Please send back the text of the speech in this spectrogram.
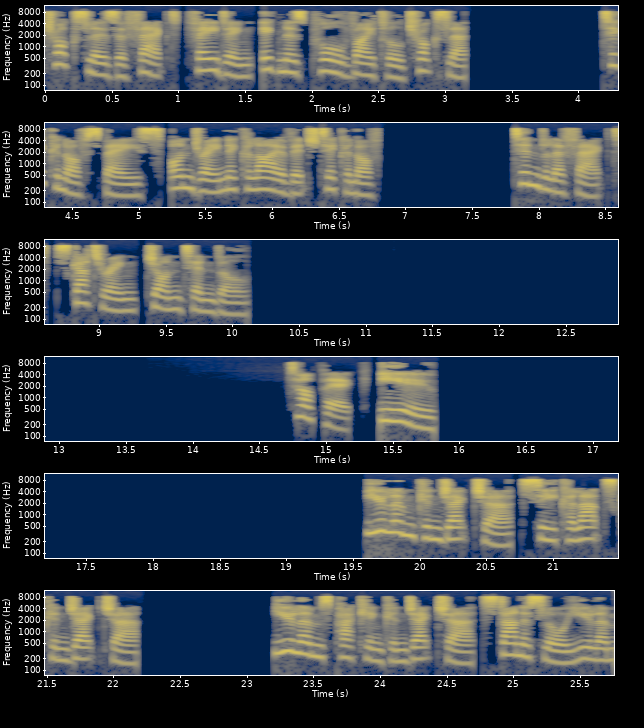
Troxler's effect, fading, Ignaz Paul Vital Troxler Tikhonov space, Andrei Nikolaevich Tikhonov Tyndall effect, scattering, John Tyndall. Topic U. Ulam conjecture, see Collatz conjecture. Ulam's packing conjecture, Stanislaw Ulam.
